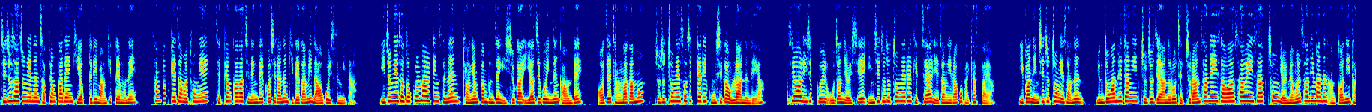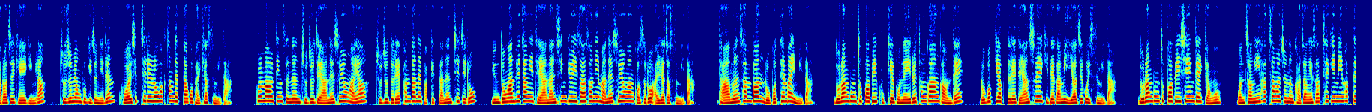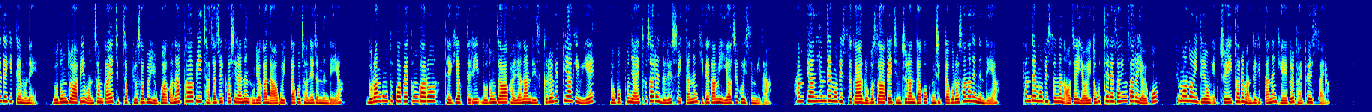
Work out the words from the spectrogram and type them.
지주사 중에는 저평가된 기업들이 많기 때문에 상법 개정을 통해 재평가가 진행될 것이라는 기대감이 나오고 있습니다. 이 중에서도 콜마홀딩스는 경영권 분쟁 이슈가 이어지고 있는 가운데 어제 장마감 후 주주총회 소집결의 공시가 올라왔는데요. 10월 29일 오전 10시에 임시주주총회를 개최할 예정이라고 밝혔어요. 이번 임시주총에서는 윤동환 회장이 주주 제안으로 제출한 사내이사와 사회이사 총 10명을 선임하는 안건이 다뤄질 계획이며 주주명부 기준일은 9월 17일로 확정됐다고 밝혔습니다. 콜마홀딩스는 주주 제안을 수용하여 주주들의 판단을 받겠다는 취지로 윤동환 회장이 제안한 신규 이사 선임안을 수용한 것으로 알려졌습니다. 다음은 3번 로봇 테마입니다. 노랑봉투법이 국회 본회의를 통과한 가운데 로봇 기업들에 대한 수혜 기대감이 이어지고 있습니다. 노랑봉투법이 시행될 경우 원청이 하청을 주는 과정에서 책임이 확대되기 때문에 노동조합이 원청과의 직접 교섭을 요구하거나 파업이 잦아질 것이라는 우려가 나오고 있다고 전해졌는데요. 노랑봉투법의 통과로 대기업들이 노동자와 관련한 리스크를 회피하기 위해 로봇 분야의 투자를 늘릴 수 있다는 기대감이 이어지고 있습니다. 한편 현대모비스가 로봇 사업에 진출한다고 공식적으로 선언했는데요. 현대모비스는 어제 여의도 호텔에서 행사를 열고 휴머노이드용 액추에이터를 만들겠다는 계획을 발표했어요.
